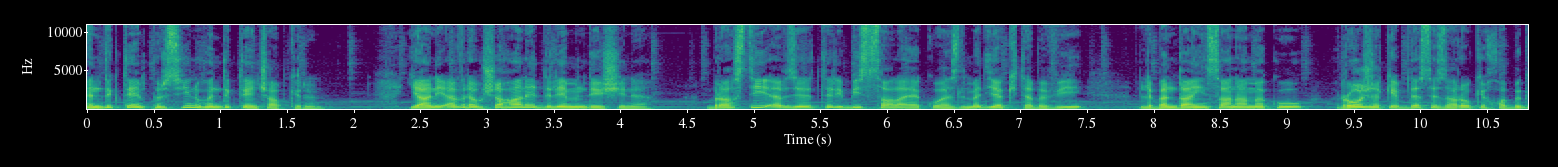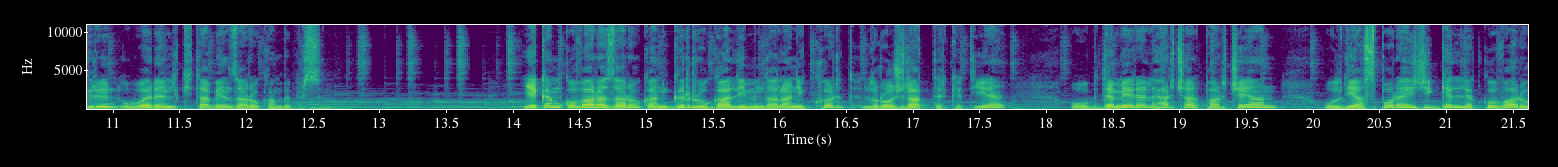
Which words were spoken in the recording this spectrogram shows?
hindik tên pirsîn û hindik tên çapkirin. Yanî ev rewşa hanê dilê min diêşîne. Bi rastî ev zêdetirî bîst sal e ku ez li medya kîtebevî li benda însanan me ku rojekê bi destê zarokê xwe bigirin û werin li kîtabên zarokan bipirsin. Yekem kovara zarokan girr û galî mindalanî kurd li rojhilat derketiye û bi demê re li her çar parçeyan û li diasporayê jî gelek kovar û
